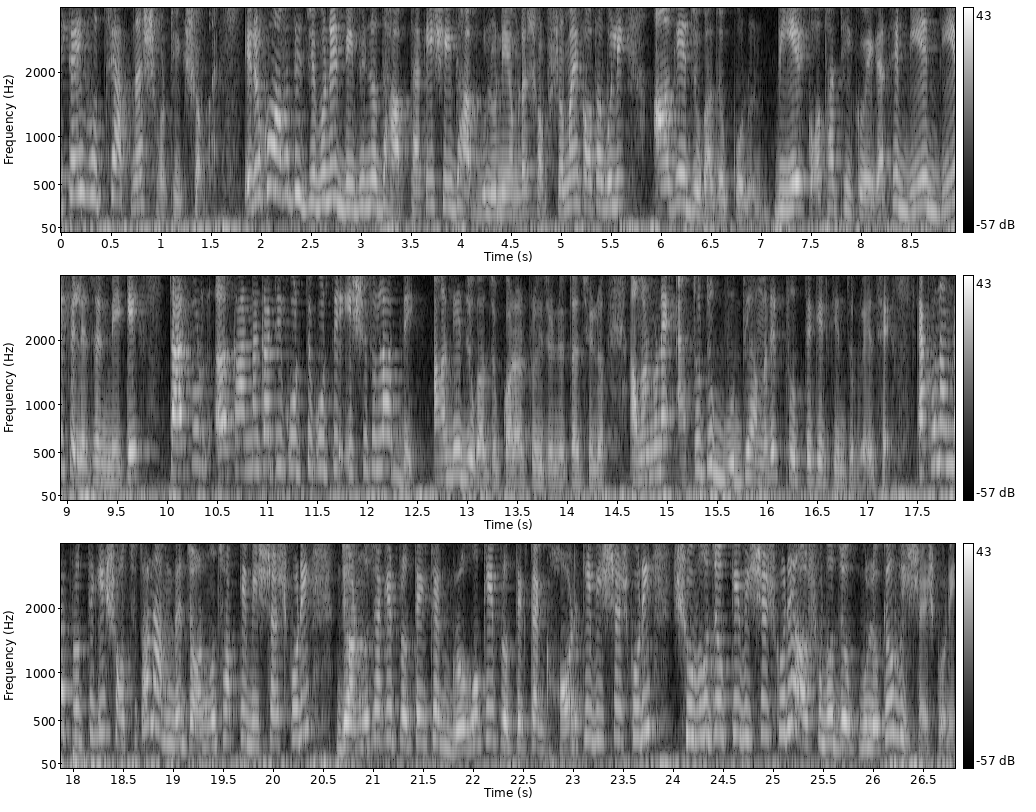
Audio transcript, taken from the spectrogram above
এটাই হচ্ছে আপনার সঠিক সময়। এরকম আমাদের জীবনের বিভিন্ন ধাপ থাকে, সেই ধাপগুলো নিয়ে আমরা সবসময় কথা বলি। আগে যোগাযোগ করুন। বিয়ের কথা ঠিক হয়ে গেছে, বিয়ে দিয়ে ফেলেছেন মেয়েকে তারপর কান্নাকাটি করতে করতে এসে তো লাভ নেই। আগে যোগাযোগ করার প্রয়োজনীয়তা ছিল। আমার মনে হয় এতটুক বুদ্ধি আমাদের প্রত্যেকের কিন্তু রয়েছে। এখন আমরা প্রত্যেকেই সচেতন, আমাদের জন্মছককে বিশ্বাস করি, জন্মছকের প্রত্যেকটা গ্রহকে, প্রত্যেকটা ঘরকে বিশ্বাস করি, শুভযোগকে বিশ্বাস করি অশুভ যোগগুলোকেও বিশ্বাস করি।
